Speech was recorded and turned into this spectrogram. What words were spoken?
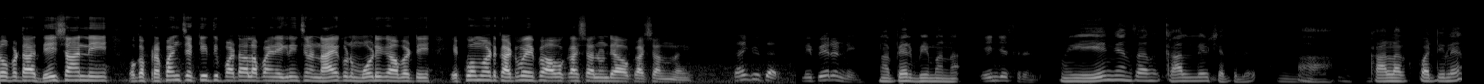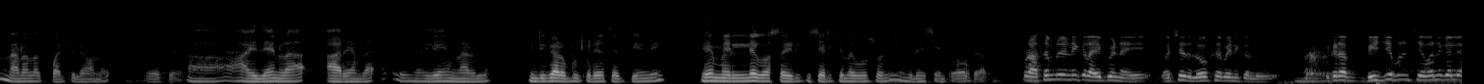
లోపల దేశాన్ని ఒక ప్రపంచ కీర్తి పటాలపైన ఎగిరించిన నాయకుడు మోడీ కాబట్టి ఎక్కువ మటుకు అటువైపు అవకాశాలు ఉండే అవకాశాలు ఉన్నాయి. థ్యాంక్ యూ సార్ మీ పేరండి? నా పేరు భీమన్న. ఏం చేస్తారండి? ఏం చేయను సార్? కాళ్ళు లేవు చేతులు లేవు. ఆ, కాళ్ళకు పట్టిలే నడులకు పట్టిలే ఉన్నాయి. ఓకే ఆ, ఐదేండ్ల ఆరేండ్ల ఇంకా ఏం నడలే ఇంటికాడ బుక్కెట్ వేస్తే తిని ఏం మెల్లగా వస్తాయి ఇడికి చెట్టు కింద కూర్చొని ఇంటికి ఓకే ఇప్పుడు అసెంబ్లీ ఎన్నికలు అయిపోయినాయి వచ్చేది లోక్సభ ఎన్నికలు. ఇక్కడ బీజేపీ నుంచి ఎవరిని గెలి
